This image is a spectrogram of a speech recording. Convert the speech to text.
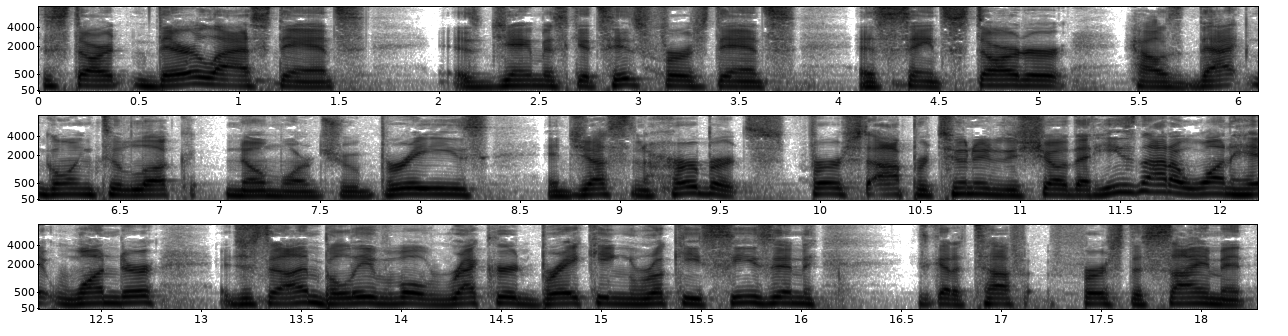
to start their last dance as Jameis gets his first dance as Saints starter. How's that going to look? No more Drew Brees. And Justin Herbert's first opportunity to show that he's not a one hit wonder, just an unbelievable record breaking rookie season He's got a tough first assignment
